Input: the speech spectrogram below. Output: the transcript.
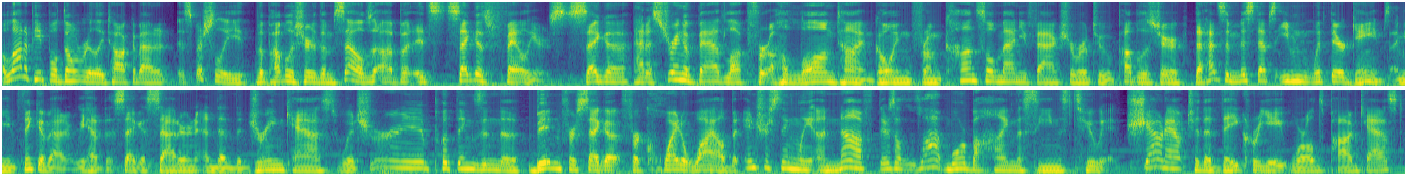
a lot of people don't really talk about it, especially the publisher themselves, uh, but it's Sega's failures. Sega had a string of bad luck for a long time, going from console manufacturer to publisher that had some missteps even with their games. I mean, think about it. We had the Sega Saturn and then the Dreamcast, which eh, put things in the bin for Sega for quite a while, but interestingly enough, there's a lot more behind the scenes to it. Shout out to the They Create Worlds podcast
